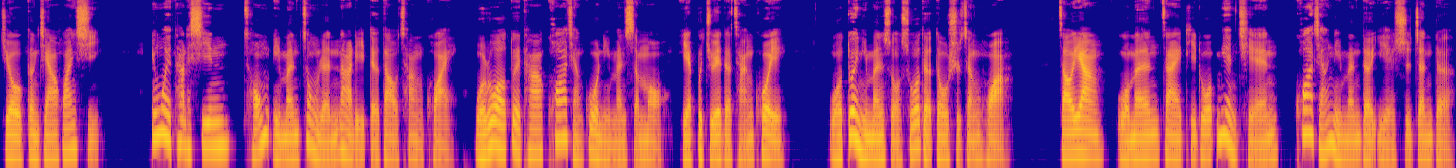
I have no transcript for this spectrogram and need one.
就更加欢喜，因为他的心从你们众人那里得到畅快。我若对他夸奖过你们什么，也不觉得惭愧。我对你们所说的都是真话。照样，我们在提多面前夸奖你们的也是真的，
